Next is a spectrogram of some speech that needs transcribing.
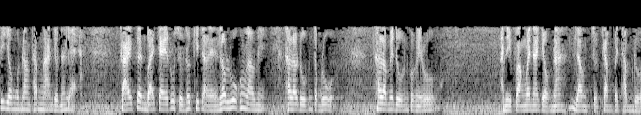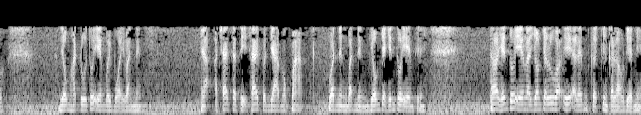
ที่โยมกำลังทำงานอยู่นั่นแหละกายเคลื่อนไหวใจรู้สึกนึกคิดอะไร เรารู้ของเรานี่ถ้าเราดูมันต้องรู้ ถ้าเราไม่ดูมันก็ไม่รู้ อันนี้ฟังไว้นะโยมนะลองจดจำไปทำดูโยมหัดดูตัวเองบ่อย ๆ วันหนึ่งเนี่ยใช้สติใช้ปัญญามากๆวันหนึ่งวันหนึ่งโยมจะเห็นตัวเองทีนี้ ถ้าเห็นตัวเองแล้วโยมจะรู้ว่า เอ๊ะอะไรมันเกิดขึ้นกับเราเดี๋ยวนี้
